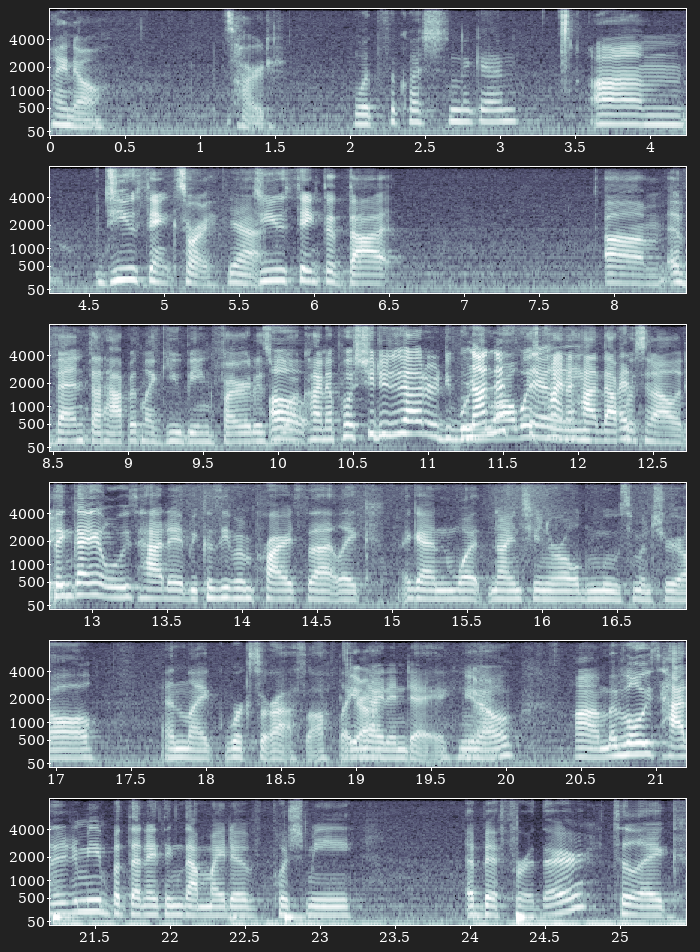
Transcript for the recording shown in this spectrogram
I know. It's hard. What's the question again? Um do you think sorry, Yeah. do you think that that um, event that happened, like you being fired, is Oh. what kind of pushed you to do that, or do, were you always kind of had that personality? I think I always had it because even prior to that, like again, what 19 year old moves to Montreal and like works her ass off like Yeah. night and day, you Yeah. know. Um, I've always had it in me, but then I think that might have pushed me a bit further to like.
